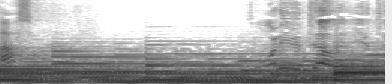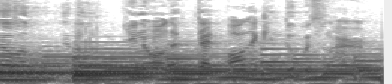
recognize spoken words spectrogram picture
possible. So what are you telling? You're telling you know, you know that, that all they can do is learn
